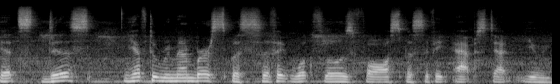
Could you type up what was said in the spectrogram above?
it's this you have to remember specific workflows for specific apps that you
